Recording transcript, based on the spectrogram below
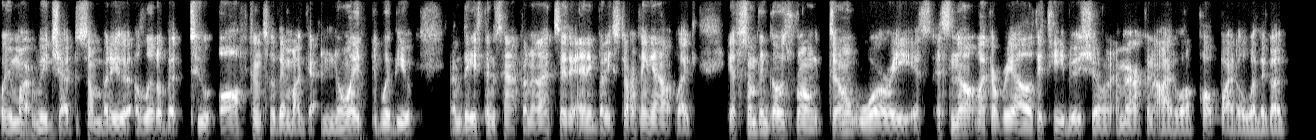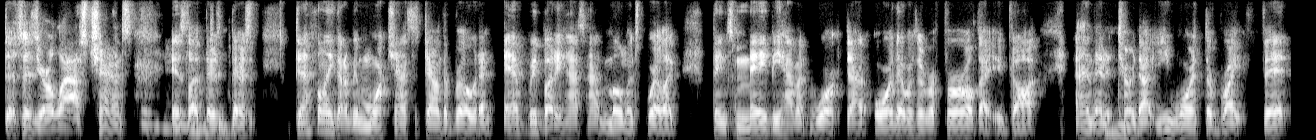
or you might reach out to somebody a little bit too often, so they might get annoyed with you. And these things happen. And I'd say to anybody starting out, like if something goes wrong, don't worry. It's it's not like a reality TV show, an American Idol or Pop Idol, where they go, "This is your last chance." It's like there's there's definitely going to be more chances down the road, and everybody has had moments where like things maybe haven't worked out, or there was a referral that you got, and then it Mhm. turned out you weren't the right fit.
